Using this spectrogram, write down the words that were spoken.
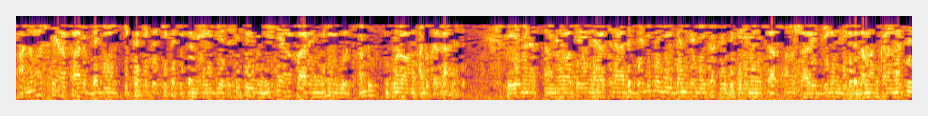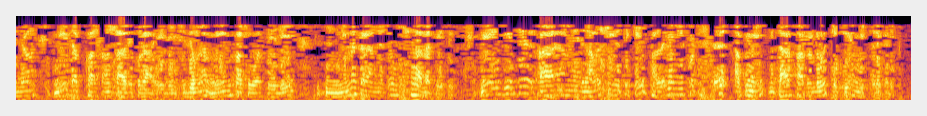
අනවශ්‍ය ආකාර බැඳීම් ටික ටික ටික ටික මේ විදිහට සිදුවෙන නිසි ආකාරයෙන් මෙහෙවුවොත් අඩු පුළුවන් අඩු කරගන්නට. එහෙම නැත්නම් මේ වගේ නැවත නැවත බැඳි බැඳි බැඳි බැඳි කටයුතු කිරීම නිසා සංසාරයේ දිගින් දිගට ගමන් කරන්න සිදුවන මේ දක්වා සංසාරේ පුරා ඒ දේ සිදුවන මේ පසුවතේදී නිම කරන්නට උත්සාහ ගත මේ විදිහට ආරම්භයේ නවසීවිතකේ පළවෙනි කොටස අපි මේ ඉතා සරලව කිසියම් විස්තර කරේ.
